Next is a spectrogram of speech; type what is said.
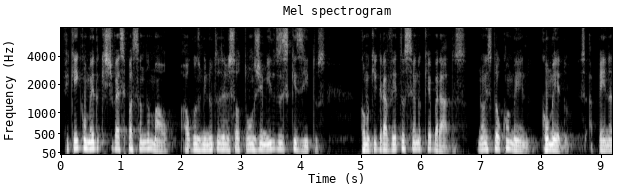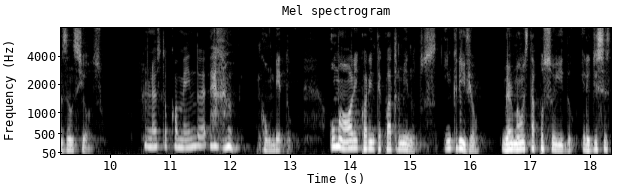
Fiquei com medo que estivesse passando mal. Alguns minutos ele soltou uns gemidos esquisitos, como que gravetos sendo quebrados. Não estou comendo, com medo, apenas ansioso. Eu estou comendo. Com medo. Uma hora e 44 minutos. Incrível. Meu irmão está possuído. Ele disse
